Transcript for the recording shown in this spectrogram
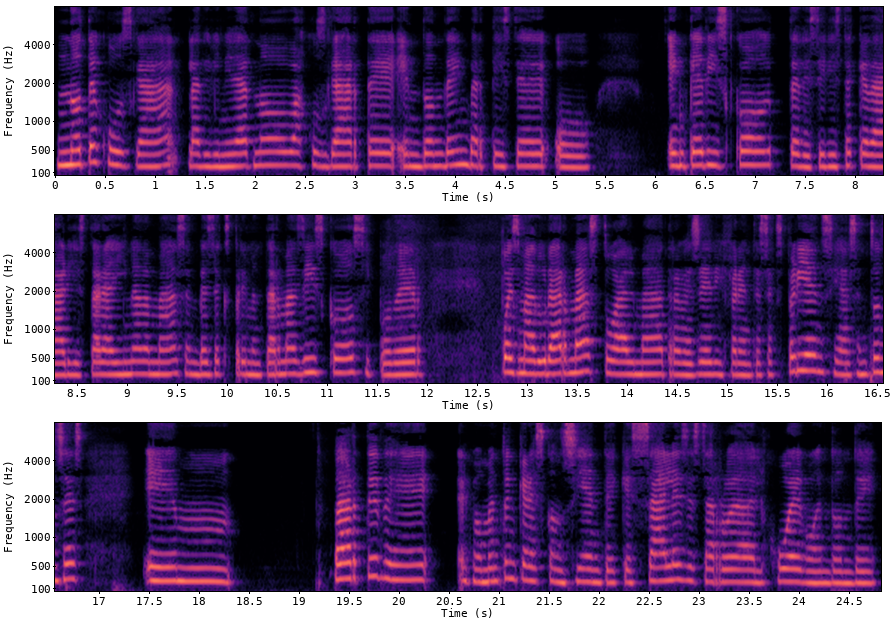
no te juzga, la divinidad no va a juzgarte en dónde invertiste o en qué disco te decidiste quedar y estar ahí nada más en vez de experimentar más discos y poder pues madurar más tu alma a través de diferentes experiencias. Entonces, em, parte de el momento en que eres consciente, que sales de esta rueda del juego en donde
